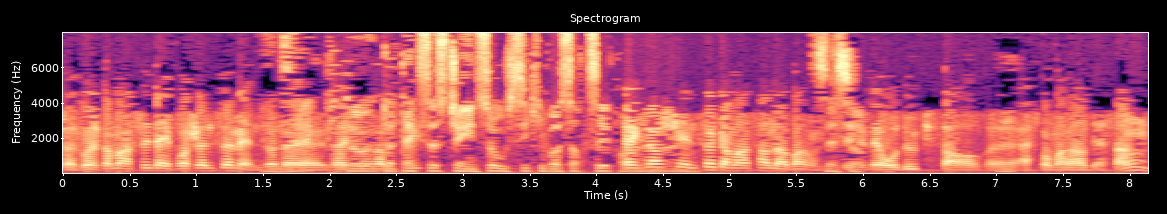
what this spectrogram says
ça devrait commencer dans les prochaines semaines. T'as. Texas Chainsaw aussi qui va sortir Texas. Chainsaw commence en novembre. C'est le numéro 2 qui sort euh, à ce moment-là en décembre.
